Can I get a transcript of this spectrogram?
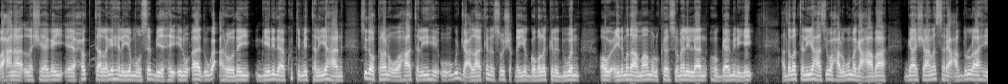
waxaana la sheegay ee xogta laga helaya muuse biixi inuu aada uga carooday geerida ku timid taliyahan. Sidoo kalena uu ahaa taliyihii uu ugu jeclaa kana soo shaqeeya gobollo kala duwan oo uu ciidamada maamulka somalilan hogaaminayey haddaba taliyahaasi waxaa lagu magacaabaa gaashaanlo sare cabdulaahi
